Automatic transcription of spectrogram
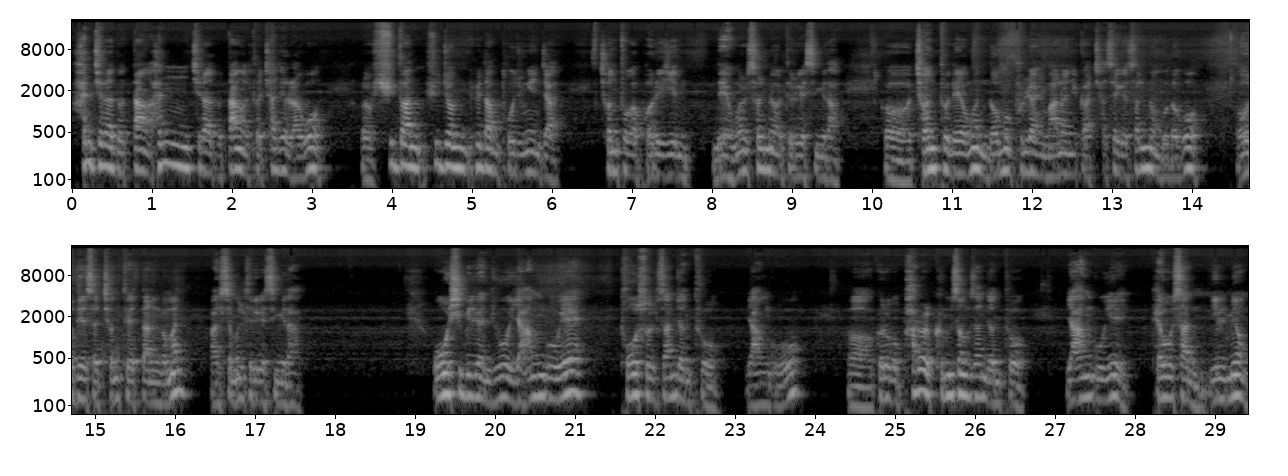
한치라도 땅 한치라도 땅을 더 찾으려고 어, 휴단 휴전 회담 도중에 이제 전투가 벌어진 내용을 설명을 드리겠습니다. 그 전투 내용은 너무 분량이 많으니까 자세하게 설명 못하고 어디에서 전투했다는 것만 말씀을 드리겠습니다. 51년 유 양구의 도술산 전투, 양구, 어, 그리고 8월 금성산 전투, 양구의 대우산 일명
